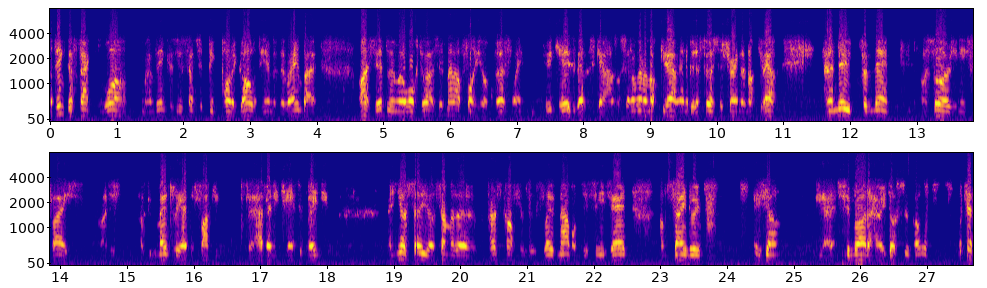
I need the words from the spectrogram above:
I think the fact was, I think, because you're such a big pot of gold at the end of the rainbow, I said to him when I walked away, I said, man, I'll fight you on birth weight. Who cares about the scars? I said, I'm going to knock you out. I'm going to be the first Australian to knock you out. And I knew from then, I saw it in his face. I just I mentally had to fucking to have any chance of beating him. And you'll see some of the press conferences leading up. I'm just in his head. I'm saying to him, he's young, you know, similar he does. Oh, what's, what's that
